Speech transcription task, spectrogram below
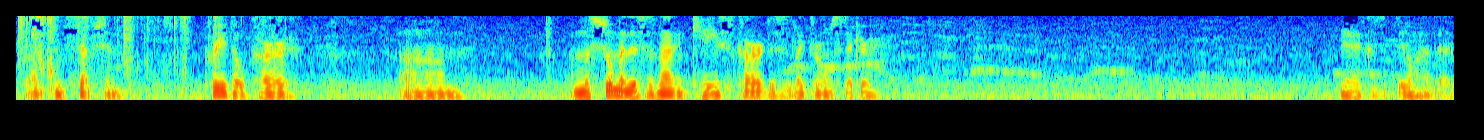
from Inception. Pretty dope card. Um, I'm assuming this is not in case card. This is like their own sticker. Yeah, because they don't have that.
